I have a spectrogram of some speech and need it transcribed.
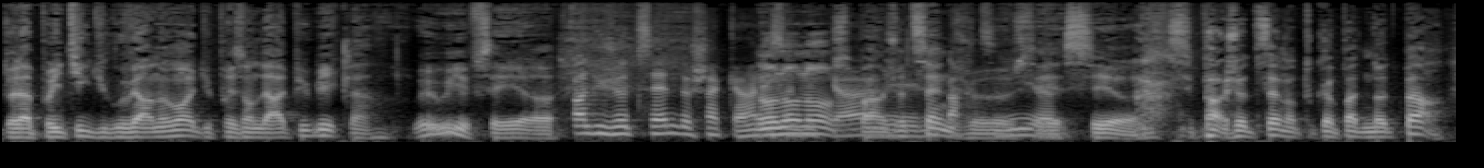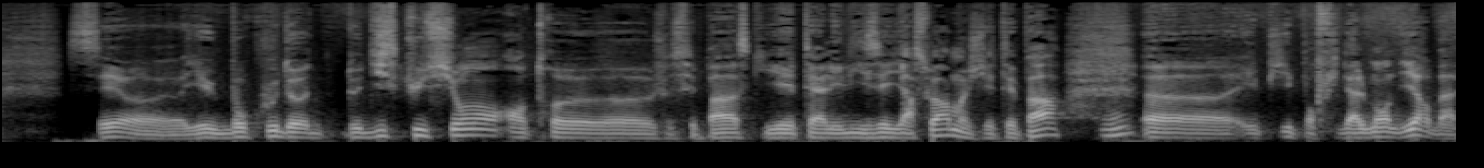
de la politique du gouvernement et du président de la République, là. Oui, oui, c'est. Euh... parle du jeu de scène de chacun. Non, non, non, c'est pas un jeu de scène. Euh. C'est euh, pas un jeu de scène, en tout cas pas de notre part. C'est, euh, il y a eu beaucoup de, de discussions entre, euh, je sais pas, ce qui était à l'Élysée hier soir. Moi, j'y étais pas. Mmh. et puis pour finalement dire, bah,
